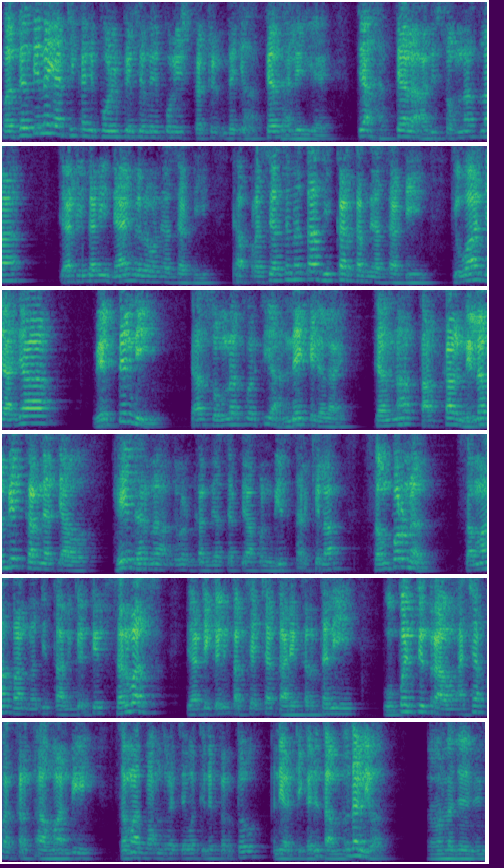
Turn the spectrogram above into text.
पद्धतीने या ठिकाणी पोलीस स्टेशनमध्ये पोलीस कस्टडी त्याची हत्या झालेली आहे त्या हत्याला आणि सोमनाथला त्या ठिकाणी न्याय मिळवण्यासाठी या प्रशासनाचा धिक्कार करण्यासाठी किंवा ज्या ज्या व्यक्तींनी त्या सोमनाथवरती अन्याय केलेला आहे त्यांना तात्काळ निलंबित करण्यात यावं हे धरणं आंदोलन करण्यासाठी आपण वीस तारखेला संपूर्ण समाज बांधवांनी तालुक्यातील सर्वच या ठिकाणी पक्षाच्या कार्यकर्त्यांनी उपस्थित राहावं अशा प्रकारचं आव्हान मी समाज बांधवाच्या वतीने करतो. आणि या ठिकाणी थांबतो. धन्यवाद. सर्वांना जय भीम.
